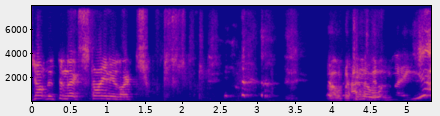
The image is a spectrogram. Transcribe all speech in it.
jumped into the next screen. It was like, I would have I come know in what- and like, yeah.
